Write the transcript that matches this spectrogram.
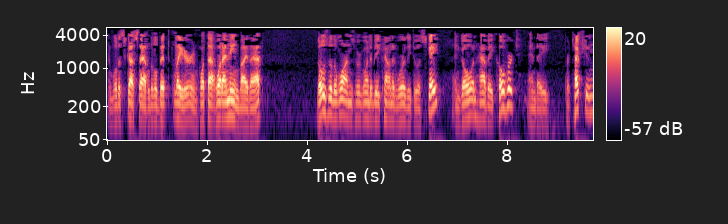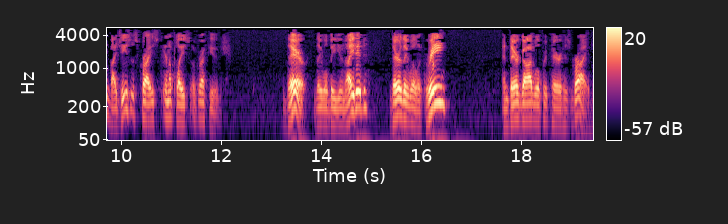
and we'll discuss that a little bit later and what that what I mean by that. Those are the ones who are going to be counted worthy to escape and go and have a covert and a protection by Jesus Christ in a place of refuge. There they will be united, there they will agree, and there God will prepare his bride,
